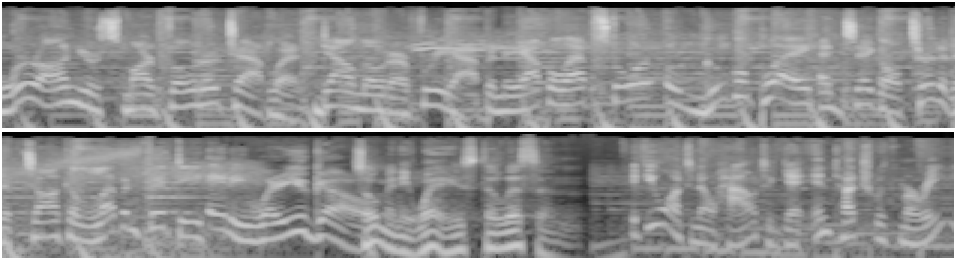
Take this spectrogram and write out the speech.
we're on your smartphone or tablet. Download our free app in the Apple App Store or Google Play and take Alternative Talk 1150 anywhere you go. So many ways to listen. If you want to know how to get in touch with Marie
